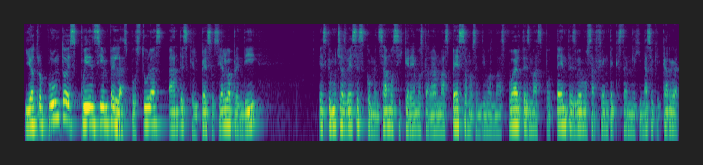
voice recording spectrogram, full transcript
Y otro punto es cuiden siempre las posturas antes que el peso. Si algo aprendí es que muchas veces comenzamos y queremos cargar más peso, nos sentimos más fuertes, más potentes, vemos a gente que está en el gimnasio que carga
